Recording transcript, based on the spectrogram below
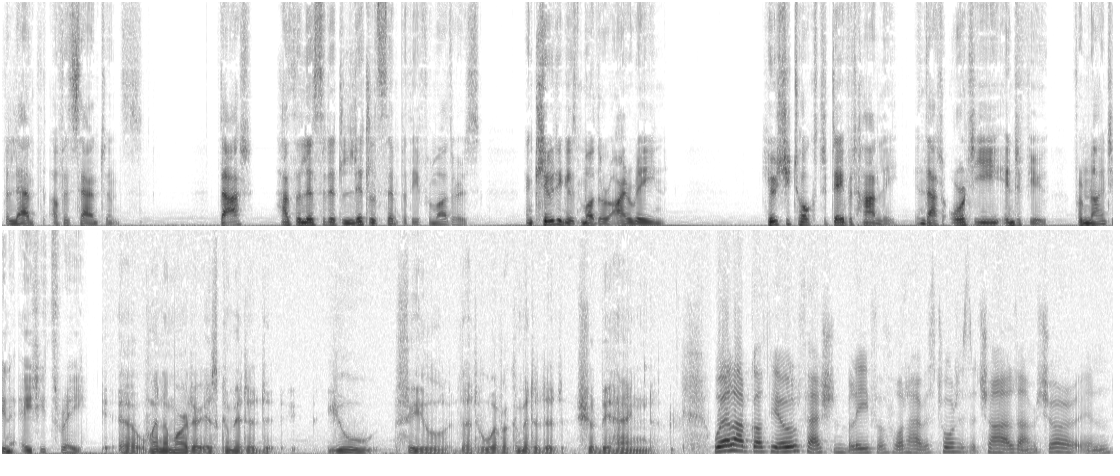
the length of his sentence. That has elicited little sympathy from others, including his mother Irene. Here she talks to David Hanley in that RTE interview from 1983. Uh, when a murder is committed, you feel that whoever committed it should be hanged. Well, I've got the old fashioned belief of what I was taught as a child, I'm sure, in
